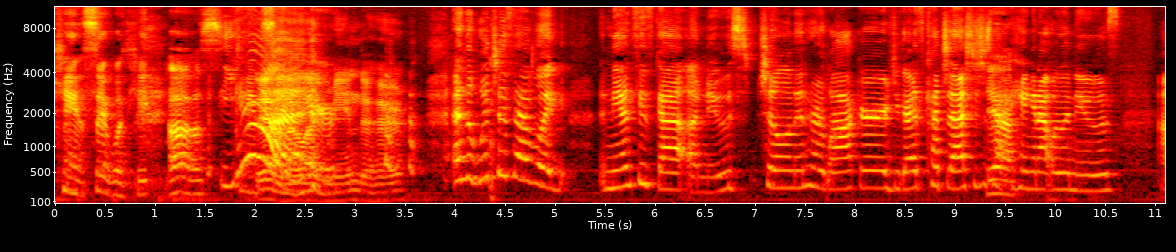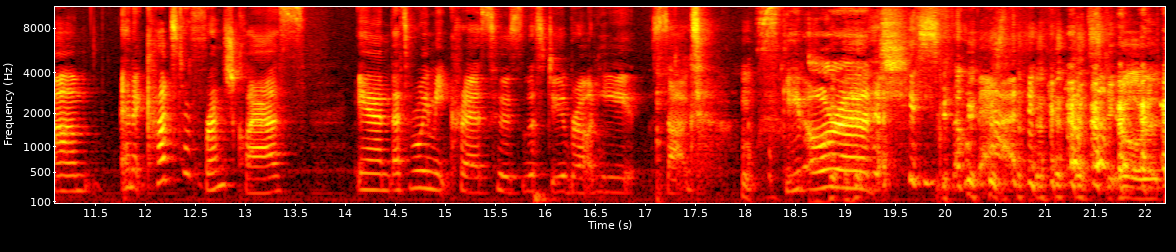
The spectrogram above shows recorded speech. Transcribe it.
Can't sit with he- us. Yeah. "Yeah, they're like mean to her." And the witches have like Nancy's got a noose chilling in her locker. Did you guys catch that? She's just Yeah. not hanging out with a noose. Um, and it cuts to French class, and that's where we meet Chris, who's this dude bro, and he sucks. Skeet Ulrich. He's so bad. Skeet Ulrich.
